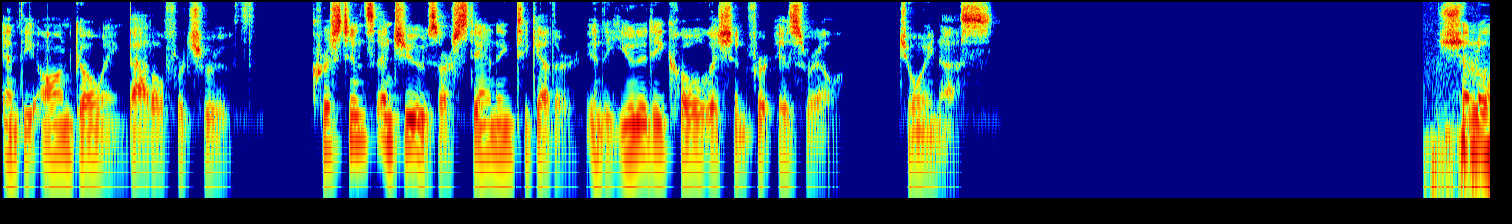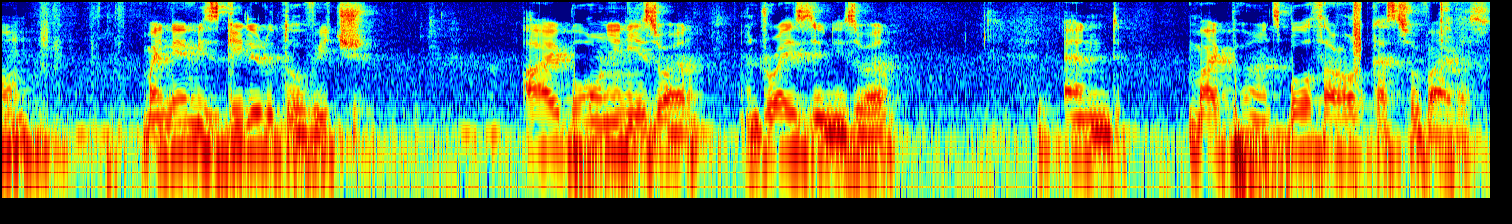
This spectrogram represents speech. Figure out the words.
and the ongoing battle for truth. Christians and Jews are standing together in the Unity Coalition for Israel. Join us. Shalom, my name is Gil Ilutowich. I born in Israel and raised in Israel, and my parents both are Holocaust survivors.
